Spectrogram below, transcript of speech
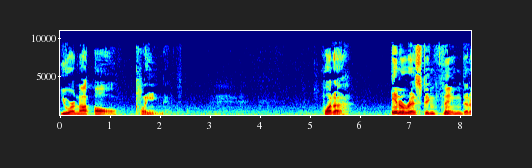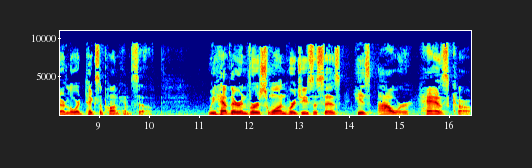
you are not all clean. What a interesting thing that our Lord takes upon himself. We have there in verse 1 where Jesus says, His hour has come.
